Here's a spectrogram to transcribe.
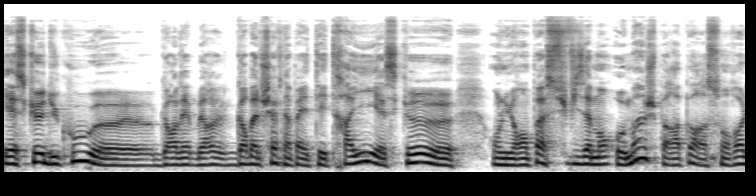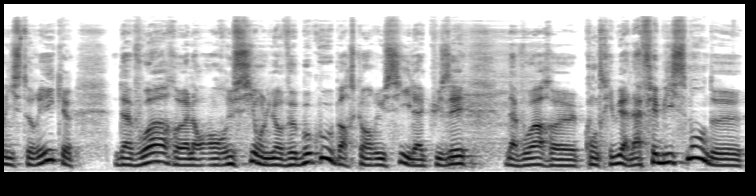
Et est-ce que du coup euh, Gorbatchev n'a pas été trahi? Est-ce que euh, on lui rend pas suffisamment hommage par rapport à son rôle historique d'avoir euh, alors en Russie on lui en veut beaucoup parce qu'en Russie il est accusé d'avoir euh, contribué à l'affaiblissement de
